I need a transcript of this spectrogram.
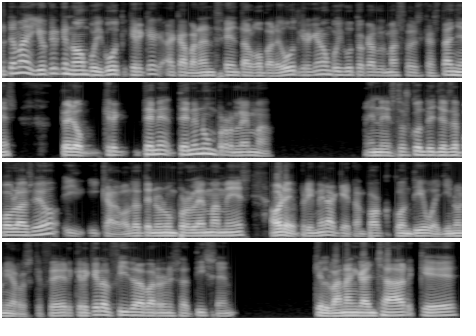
el tema jo crec que no han volgut, crec que acabaran fent algo paregut, crec que no han volgut tocar massa les castanyes, però crec que tenen, tenen un problema en estos contingents de població i, i cada volta tenen un problema més. A veure, primera, que tampoc, com diu, allí no n'hi ha res que fer. Crec que era el fill de la baronessa Thyssen, que el van enganxar, que,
